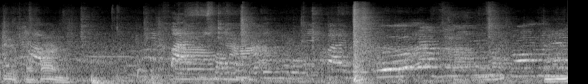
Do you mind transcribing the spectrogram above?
เก็บเข้าไปตามอืม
